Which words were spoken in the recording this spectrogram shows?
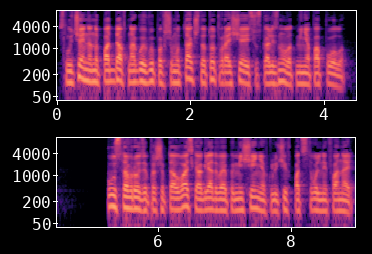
случайно нападав ногой выпавшему так, что тот, вращаясь, ускользнул от меня по полу. «Пусто вроде», — прошептал Васька, оглядывая помещение, включив подствольный фонарь.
